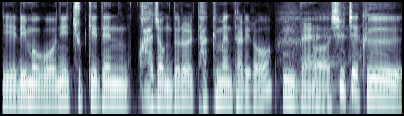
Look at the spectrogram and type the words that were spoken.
이 리모건이 죽게 된 과정들을 다큐멘터리로 네. 어, 실제 그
